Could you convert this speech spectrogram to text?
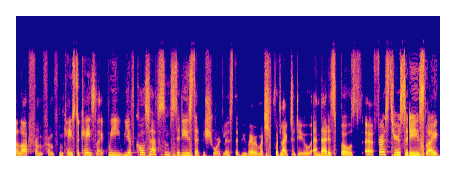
a lot from from from case to case like we we of course have some cities that we shortlist that we very much would like to do and that is both uh, first tier cities like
